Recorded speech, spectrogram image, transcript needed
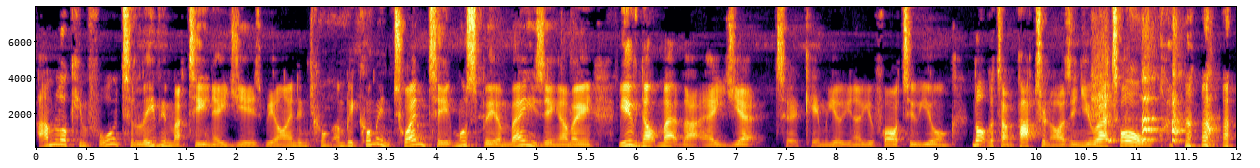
I'm looking forward to leaving my teenage years behind and, come, and becoming twenty. It must be amazing. I mean, you've not met that age yet, uh, Kim. You you know you're far too young. Not that I'm patronising you at all. I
